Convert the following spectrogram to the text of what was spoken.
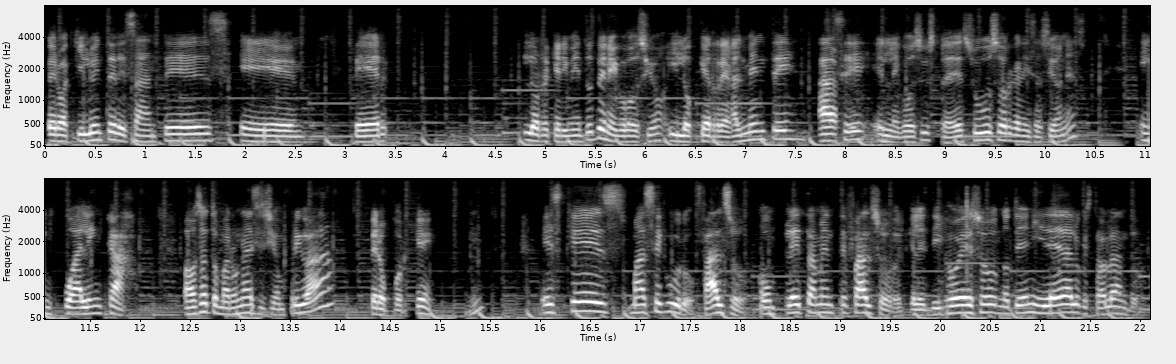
pero aquí lo interesante es eh, ver los requerimientos de negocio y lo que realmente hace el negocio ustedes, sus organizaciones, en cuál encaja. Vamos a tomar una decisión privada, pero ¿por qué? ¿Mm? Es que es más seguro, falso, completamente falso. El que les dijo eso no tiene ni idea de lo que está hablando.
